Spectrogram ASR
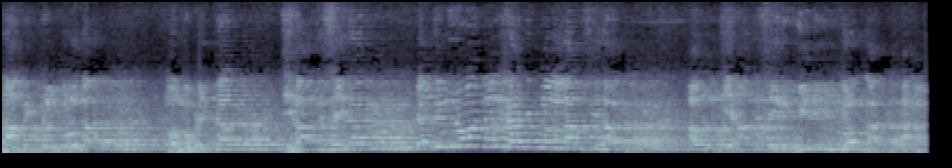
முனாபிக்கள் தொழுதார்கள் நோன்பு பிடித்தார்கள் ஜிஹாது செய்தார்கள் எத்தனையோ நல்ல காரியங்கள் எல்லாம் செய்தார்கள். அவர்கள் ஜிஹாது செய்து உயிரையும் திறந்தார்கள் ஆனால்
